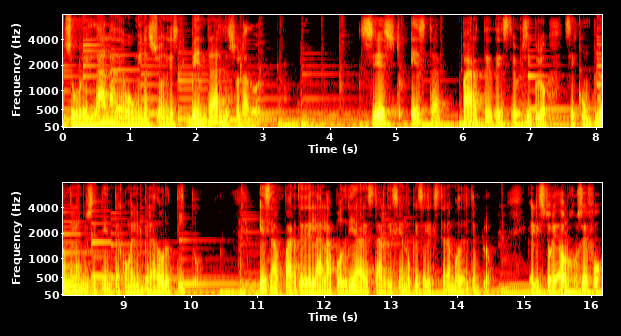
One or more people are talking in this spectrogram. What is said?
sobre el ala de abominaciones vendrá el desolador. Si esta parte de este versículo se cumplió en el año 70 con el emperador Tito, esa parte del ala podría estar diciendo que es el extremo del templo. El historiador Josefo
